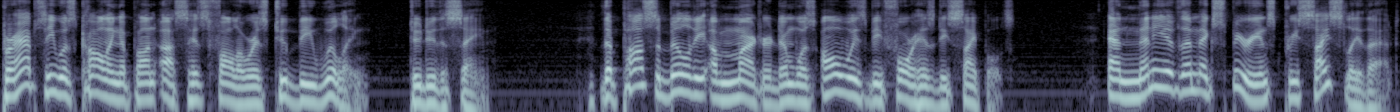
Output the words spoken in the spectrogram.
Perhaps he was calling upon us, his followers, to be willing to do the same. The possibility of martyrdom was always before his disciples, and many of them experienced precisely that.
